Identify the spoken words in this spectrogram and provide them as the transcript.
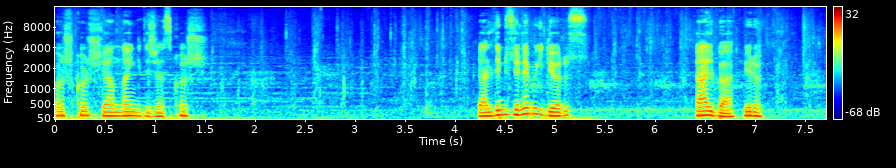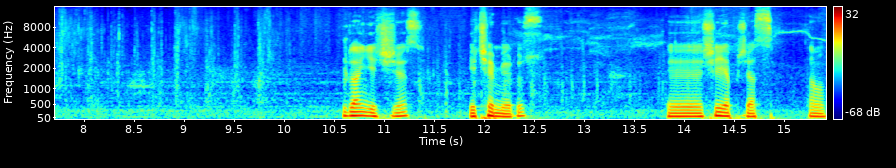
Koş koş yandan gideceğiz koş. Geldiğimiz yöne mi gidiyoruz? Galiba yürü. Şuradan geçeceğiz. Geçemiyoruz. Ee, şey yapacağız. Tamam.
